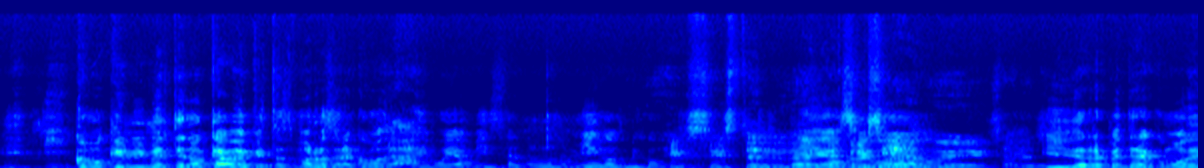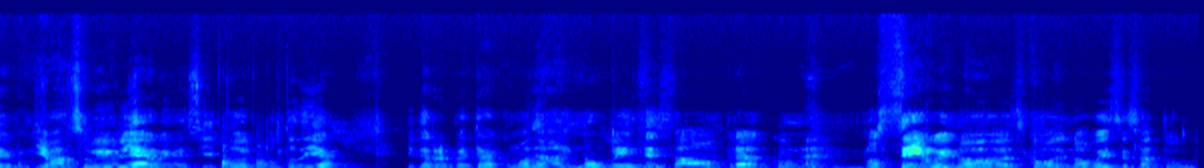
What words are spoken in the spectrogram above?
y, y como que en mi mente no cabe que estas morras eran como, de, ay, voy a misa, ¿no? Los domingos, mijo. Existe la Y hipocresía, güey, ¿sabes? Y de repente era como de, llevan su Biblia, güey, así todo el puto día. Y de repente era como de, ay, no beses a otra con, no sé, güey, ¿no? Así como de, no beses a tu,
